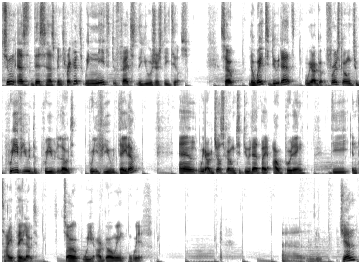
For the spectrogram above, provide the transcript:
soon as this has been triggered, we need to fetch the user's details. So the way to do that, we are go first going to preview the preload preview data. And we are just going to do that by outputting the entire payload. So we are going with uh, gen.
